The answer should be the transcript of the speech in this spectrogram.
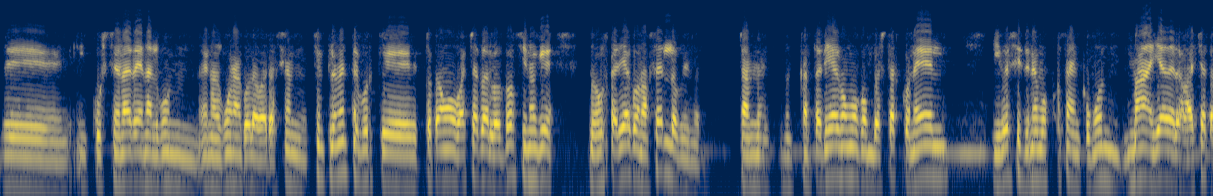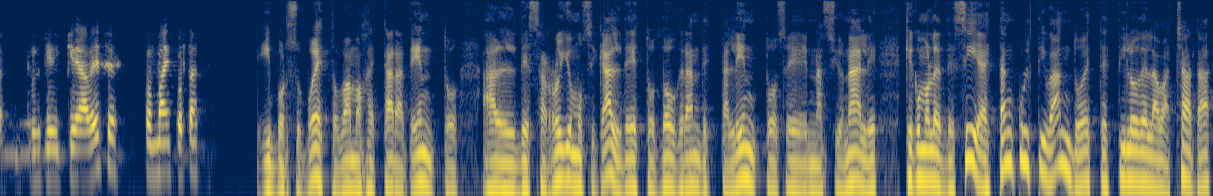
de incursionar en algún en alguna colaboración simplemente porque tocamos bachata los dos sino que me gustaría conocerlo primero me, encantaría como conversar con él y ver si tenemos cosas en común más allá de la bachata, porque que a veces son más importantes. Y por supuesto, vamos a estar atentos al desarrollo musical de estos dos grandes talentos eh, nacionales que, como les decía, están cultivando este estilo de la bachata,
